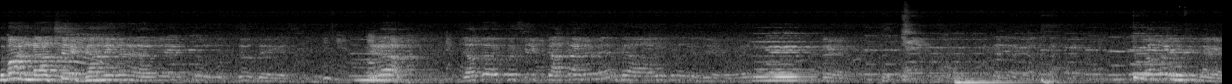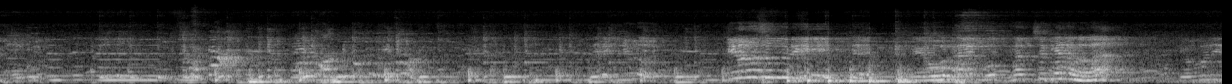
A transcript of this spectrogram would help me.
তোমার নাচে গানে না আমি একদম মুগ্ধ হয়ে গেছি। এরা যত খুশি টাকা নেবে আমি তোমাকে দিয়ে দেবো। কেন হ্যাঁ? যৌবনে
